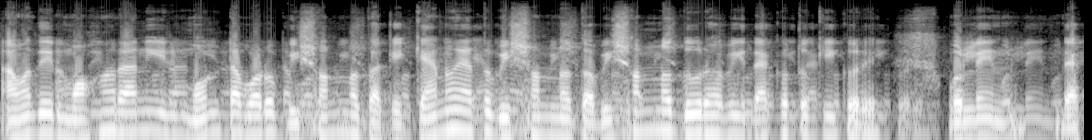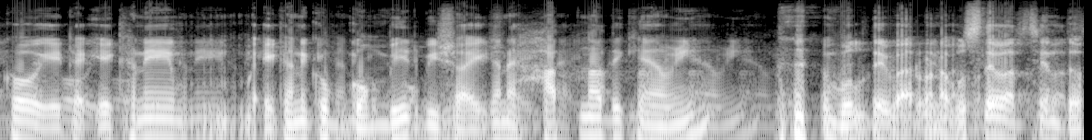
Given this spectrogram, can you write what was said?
আমাদের মহারানীর মনটা বড় বিষণ্ণতাকে কেন এত বিষণ্ণতা? বিষণ্ণ দূর হবে, দেখো তো কি করে? বললেন, দেখো, এটা এখানে এখানে খুব গম্ভীর বিষয়। এখানে হাত না দেখে আমি বলতে পারব না, বুঝতে পারছেন তো?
